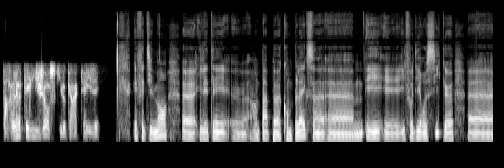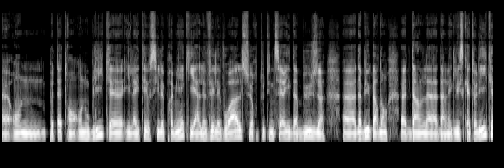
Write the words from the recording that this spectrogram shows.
par l'intelligence qui le caractérisait. Effectivement, euh, il était euh, un pape complexe euh, et, il faut dire aussi que on peut-être on, oublie qu'il a été aussi le premier qui a levé les voiles sur toute une série d'abus, d'abus pardon, dans l'Église catholique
